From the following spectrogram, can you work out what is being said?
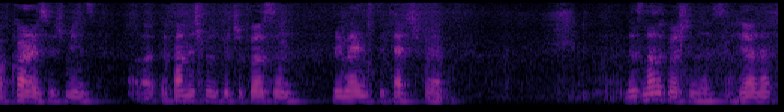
of kares, which means uh, a punishment which a person remains detached forever. There's another question that's here, and that's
